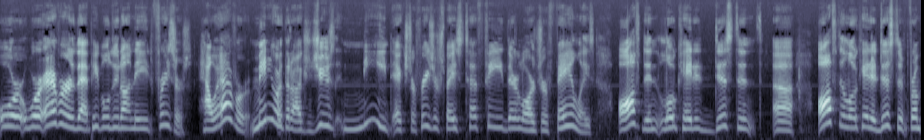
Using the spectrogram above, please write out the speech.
or wherever that people do not need freezers. However, many Orthodox Jews need extra freezer space to feed their larger families, often located distant, uh, often located distant from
